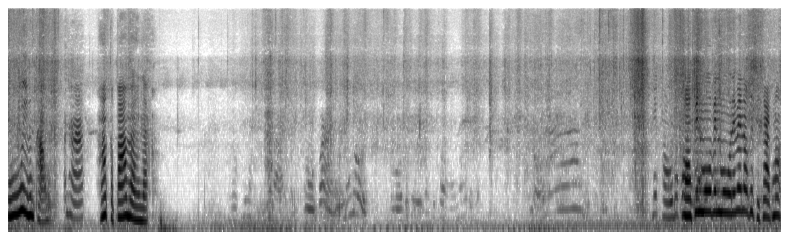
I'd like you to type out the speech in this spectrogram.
อุ้ยมันเถาปัญหาหักกับป้ามาแล้วล่ะเฮ็ดเขาดูออกเป็นหมูเป็นหมูได้ไหมเนาะคือสิคักเนาะ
